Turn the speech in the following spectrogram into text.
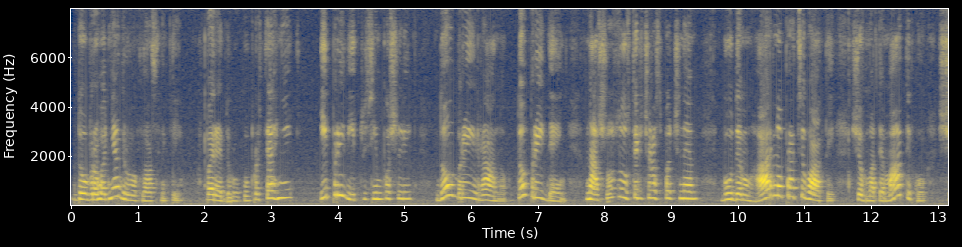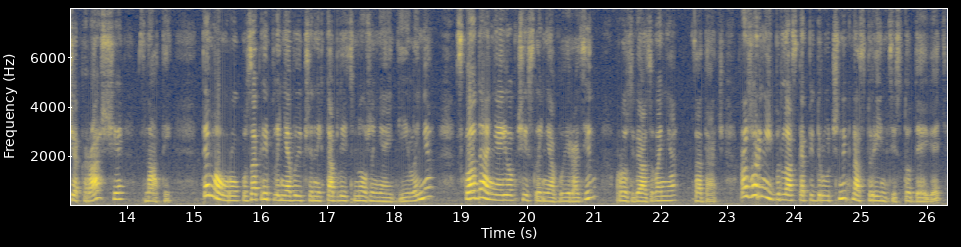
Доброго дня, другокласники! Вперед руку простягніть і привіт усім пошліть. Добрий ранок, добрий день. Нашу зустріч розпочнемо. Будемо гарно працювати, щоб математику ще краще знати. Тема уроку закріплення вивчених таблиць множення і ділення, складання і обчислення виразів, розв'язування задач. Розгорніть, будь ласка, підручник на сторінці 109.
